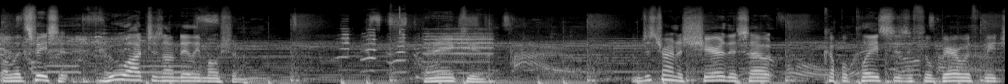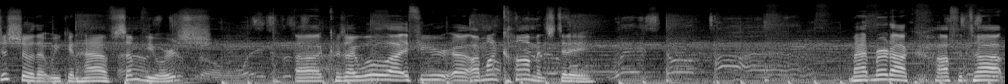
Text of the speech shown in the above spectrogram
well, let's face it, who watches on Daily Motion? Thank you. I'm just trying to share this out couple places if you'll bear with me, just so that we can have some viewers. Because I will, uh, if you're, uh, I'm on comments today. Matt Murdoch off the top.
